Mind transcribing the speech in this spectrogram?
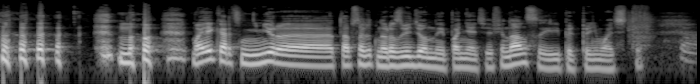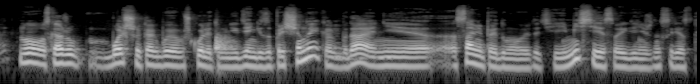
но в моей картине мира это абсолютно разведенные понятия финансы и предпринимательства. Ну, скажу, больше как бы в школе там у них деньги запрещены, как бы, да, они сами придумывают эти эмиссии своих денежных средств.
